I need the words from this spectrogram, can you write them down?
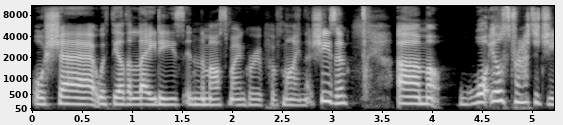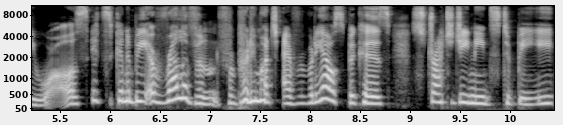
or share with the other ladies in the mastermind group of mine that she's in, um, what your strategy was, it's going to be irrelevant for pretty much everybody else because strategy needs to be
